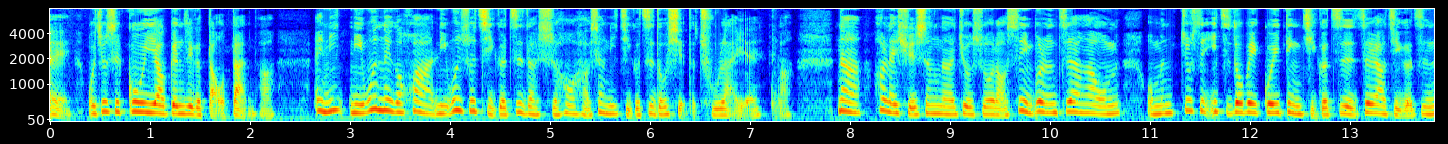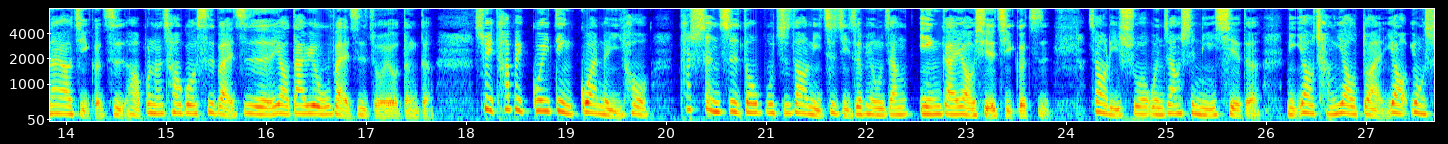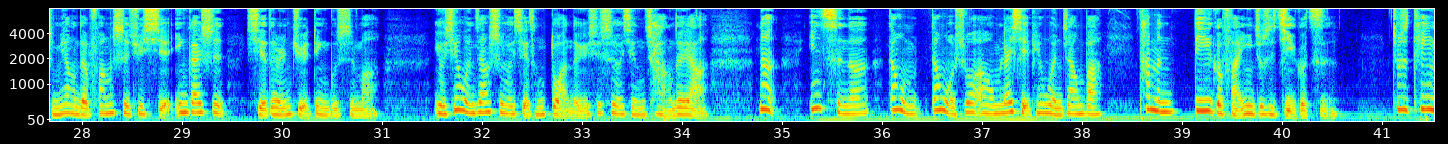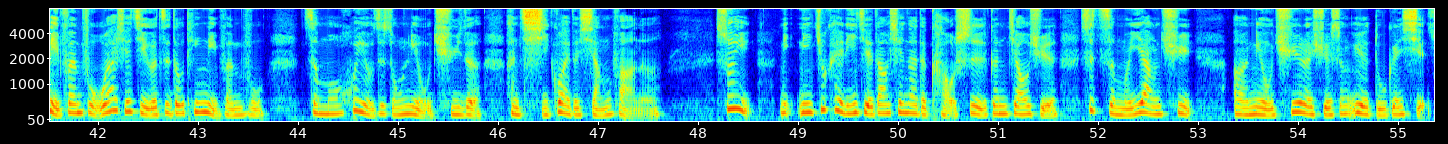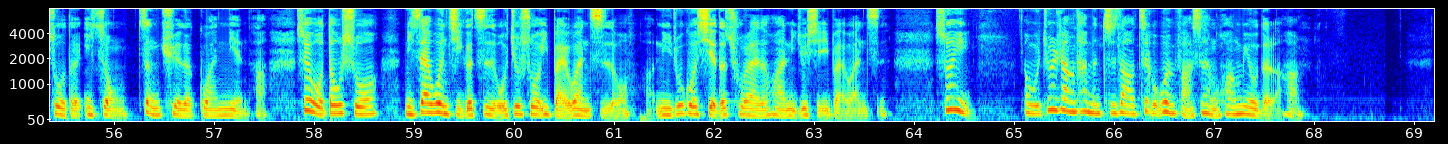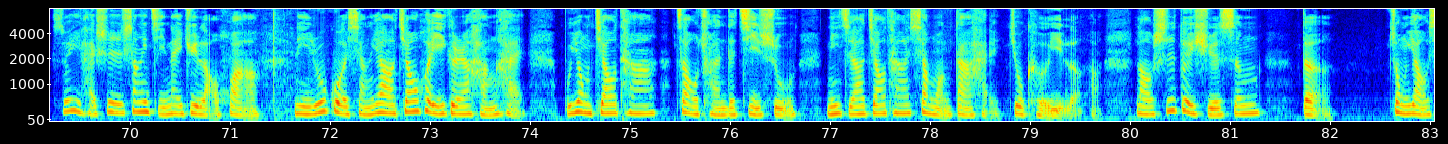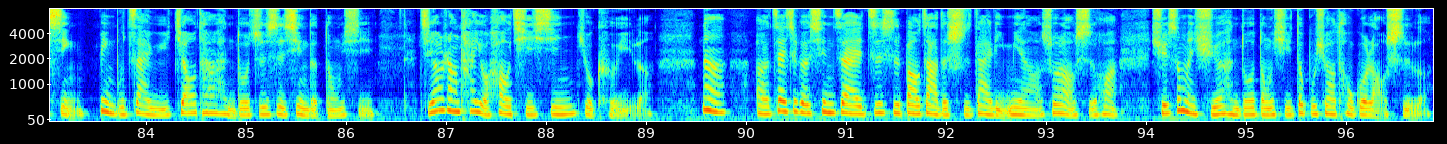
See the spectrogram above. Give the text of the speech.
哎，我就是故意要跟这个捣蛋哈。哎，你你问那个话，你问说几个字的时候，好像你几个字都写得出来耶啊。那后来学生呢就说：“老师，你不能这样啊！我们我们就是一直都被规定几个字，这要几个字，那要几个字，哈，不能超过四百字，要大约五百字左右等等。所以他被规定惯了以后，他甚至都不知道你自己这篇文章应该要写几个字。照理说，文章是你写的，你要长要短，要用什么样的方式去写，应该是写的人决定，不是吗？”有些文章适合写成短的，有些适合写成长的呀。那因此呢，当我们当我说啊，我们来写篇文章吧，他们第一个反应就是几个字，就是听你吩咐，我要写几个字都听你吩咐。怎么会有这种扭曲的、很奇怪的想法呢？所以你你就可以理解到现在的考试跟教学是怎么样去。呃，扭曲了学生阅读跟写作的一种正确的观念哈，所以我都说，你再问几个字，我就说一百万字哦。你如果写得出来的话，你就写一百万字。所以，我就让他们知道这个问法是很荒谬的了哈。所以还是上一集那句老话啊，你如果想要教会一个人航海，不用教他造船的技术，你只要教他向往大海就可以了哈。老师对学生的。重要性并不在于教他很多知识性的东西，只要让他有好奇心就可以了。那呃，在这个现在知识爆炸的时代里面啊，说老实话，学生们学很多东西都不需要透过老师了。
